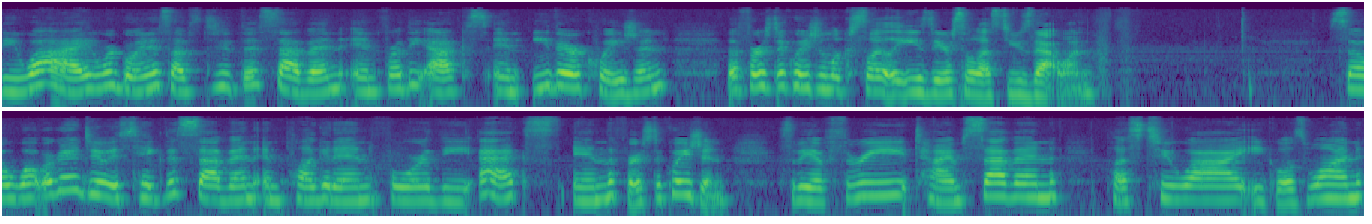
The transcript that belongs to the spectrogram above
the y, we're going to substitute this 7 in for the x in either equation. The first equation looks slightly easier, so let's use that one. So what we're going to do is take the 7 and plug it in for the x in the first equation. So we have 3 times 7 plus 2y equals 1.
